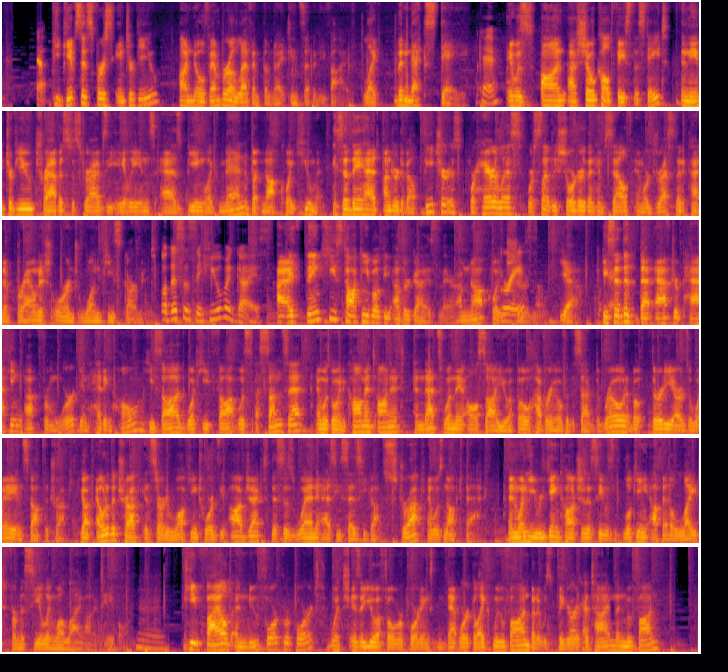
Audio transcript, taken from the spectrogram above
Yeah. He gives his first interview on November 11th of 1975, like the next day. Okay. It was on a show called Face the State. In the interview, Travis describes the aliens as being like men, but not quite human. He said they had underdeveloped features, were hairless, were slightly shorter than himself, and were dressed in a kind of brownish orange one piece garment. Well, this is the human guys. I think he's talking about the other guys there. I'm not quite Greys? sure though. Yeah. He said that, that after packing up from work and heading home, he saw what he thought was a sunset and was going to comment on it. And that's when they all saw a UFO hovering over the side of the road about 30 yards away and stopped the truck. He got out of the truck and started walking towards the object. This is when, as he says, he got struck and was knocked back. And when he regained consciousness, he was looking up at a light from a ceiling while lying on a table. Hmm. He filed a NUFORC report, which is a UFO reporting network like MUFON, but it was bigger at the time than MUFON.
